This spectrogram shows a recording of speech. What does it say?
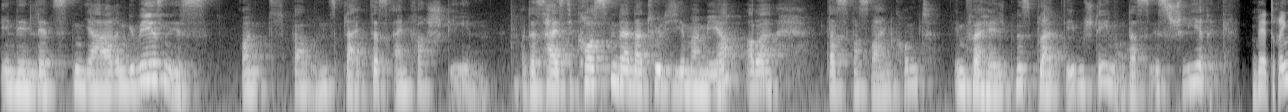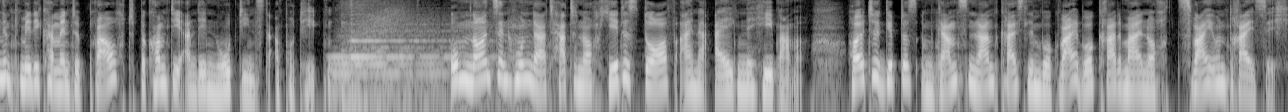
in den letzten Jahren gewesen ist. Und bei uns bleibt das einfach stehen. Und das heißt, die Kosten werden natürlich immer mehr, aber das, was reinkommt, im Verhältnis bleibt eben stehen. Und das ist schwierig. Wer dringend Medikamente braucht, bekommt die an den Notdienstapotheken. Um 1900 hatte noch jedes Dorf eine eigene Hebamme. Heute gibt es im ganzen Landkreis Limburg-Weilburg gerade mal noch 32.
